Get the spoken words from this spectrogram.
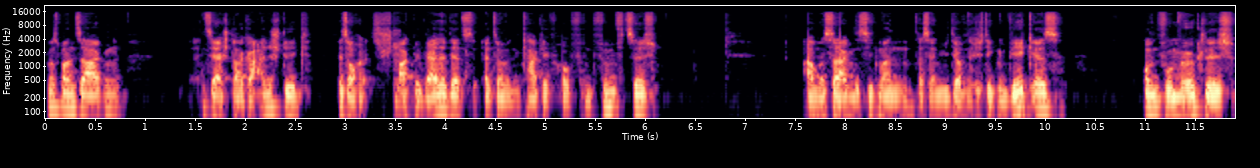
muss man sagen. Sehr starker Anstieg ist auch stark bewertet jetzt, etwa mit dem KGV von 50. Aber sagen, das sieht man, dass Nvidia auf dem richtigen Weg ist und womöglich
